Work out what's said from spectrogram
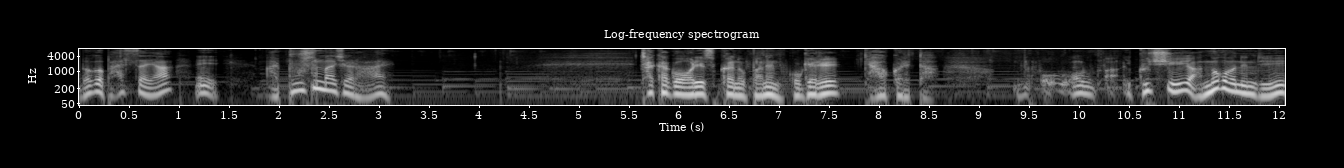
먹어봤어야? 에이, 아, 무슨 맛이라? 착하고 어리숙한 오빠는 고개를 갸웃거렸다. 어, 어, 아, 그치, 안 먹어봤는데.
